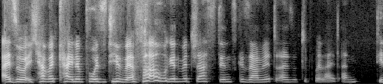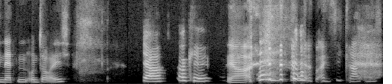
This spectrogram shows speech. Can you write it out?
Also ich habe keine positiven Erfahrungen mit Justins gesammelt. Also tut mir leid an die Netten unter euch. Ja, okay. Ja, weiß ich gerade nicht.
